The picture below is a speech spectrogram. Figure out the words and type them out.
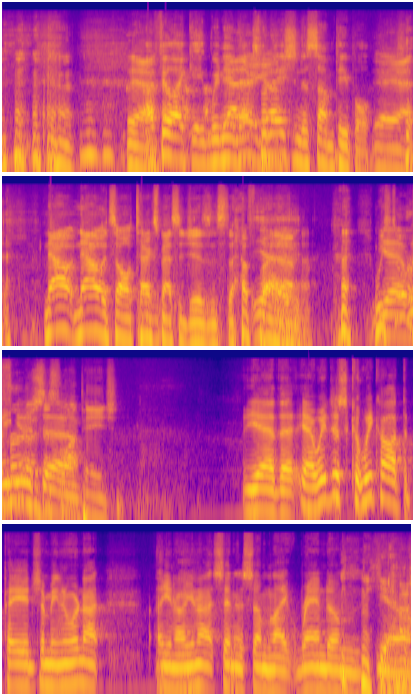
yeah. I feel like we need Yeah, an there you go. explanation to some people. Yeah, yeah. now, now it's all text messages and stuff. Yeah. But, um, we Yeah, still we refer to it use, as a uh, SWAT page. Yeah, the yeah, we just we call it the page. I mean, we're not. You know, you're not sending some like random, you Yeah.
